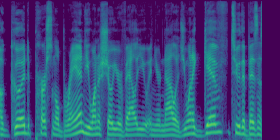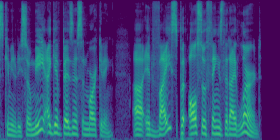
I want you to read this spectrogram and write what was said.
a good personal brand, you want to show your value and your knowledge. You want to give to the business community. So, me, I give business and marketing uh, advice, but also things that I learned.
